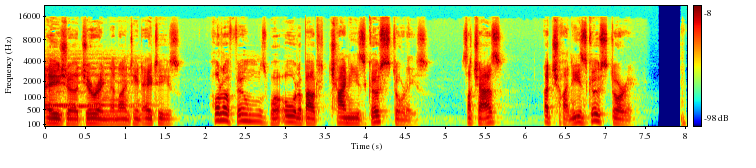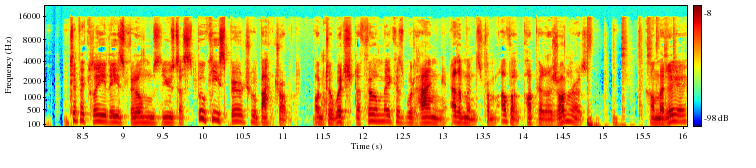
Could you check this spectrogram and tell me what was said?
Asia during the 1980s, horror films were all about Chinese ghost stories, such as A Chinese Ghost Story. Typically, these films used a spooky spiritual backdrop onto which the filmmakers would hang elements from other popular genres comedy,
